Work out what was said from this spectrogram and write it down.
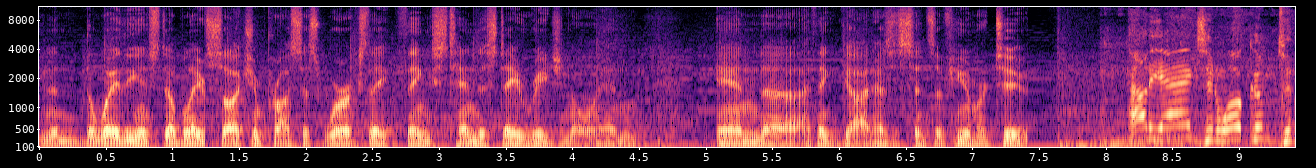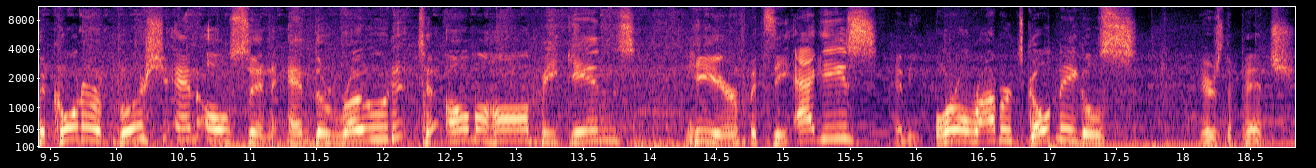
you know, the way the NCAA selection process works, they, things tend to stay regional, and and uh, I think God has a sense of humor too. Howdy, Ags, and welcome to the corner of Bush and Olsen. And the road to Omaha begins here. It's the Aggies and the Oral Roberts Golden Eagles. Here's the pitch.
